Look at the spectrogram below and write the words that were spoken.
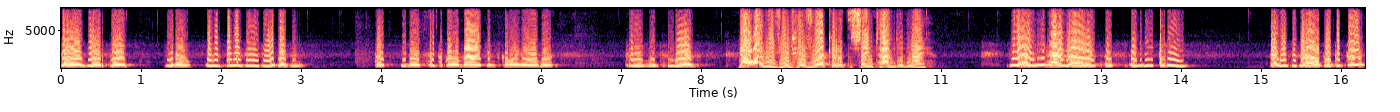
So yeah, so you know, it was, it was easy. It wasn't like, you know, typical Americans going over to England to live. Now, I reviewed his record at the same time, didn't I? Yeah, he had uh, a, an EP that was available, but those,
